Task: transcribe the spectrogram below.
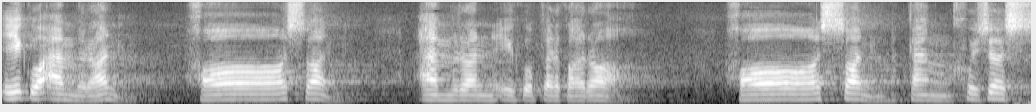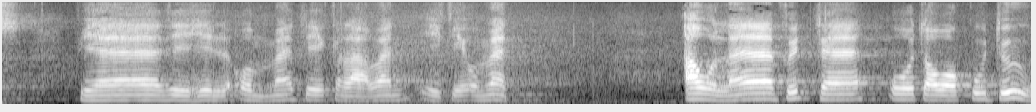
Iku amron khoson. Amron iku perkara khoson kang khusus biadhil ummati kelawan iki umat aula buddha utawa kudu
